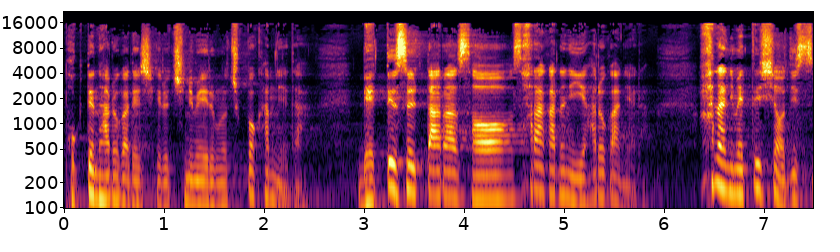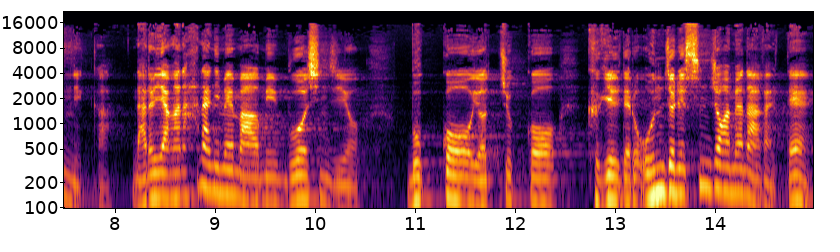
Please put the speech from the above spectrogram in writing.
복된 하루가 되시기를 주님의 이름으로 축복합니다. 내 뜻을 따라서 살아가는 이 하루가 아니라 하나님의 뜻이 어디 있습니까? 나를 향한 하나님의 마음이 무엇인지요? 묻고 여쭙고 그 길대로 온전히 순종하며 나아갈 때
